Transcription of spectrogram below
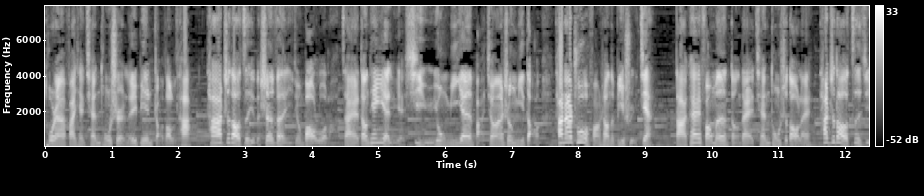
突然发现前同事雷斌找到了他，他知道自己的身份已经暴露了。在当天夜里，细雨用迷烟把江阿生迷倒，他拿出房上的碧水剑。打开房门，等待前同事到来。他知道自己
